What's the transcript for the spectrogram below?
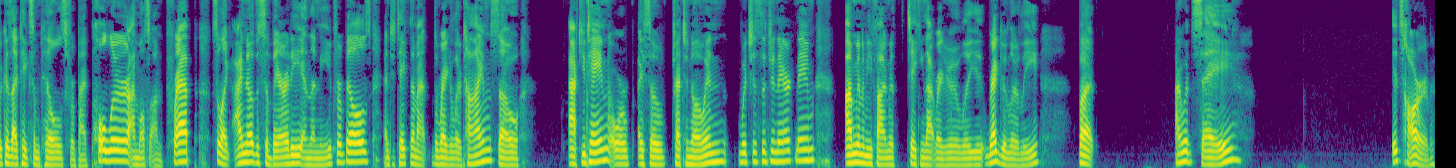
because I take some pills for bipolar. I'm also on PrEP. So, like, I know the severity and the need for pills and to take them at the regular time. So, Accutane or isotretinoin, which is the generic name, I'm going to be fine with taking that regularly regularly. But I would say it's hard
